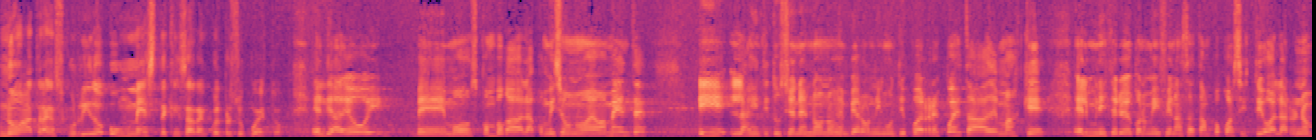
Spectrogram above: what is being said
No ha transcurrido un mes de que se arrancó el presupuesto. El día de hoy hemos convocado a la comisión nuevamente y las instituciones no nos enviaron ningún tipo de respuesta, además que el Ministerio de Economía y Finanzas tampoco asistió a la reunión.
